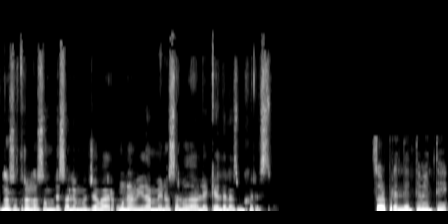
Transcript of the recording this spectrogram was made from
Nosotros los hombres solemos llevar una vida menos saludable que el de las mujeres. Sorprendentemente,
